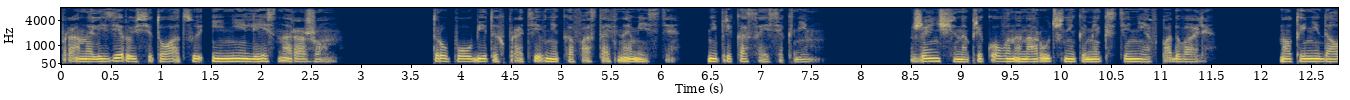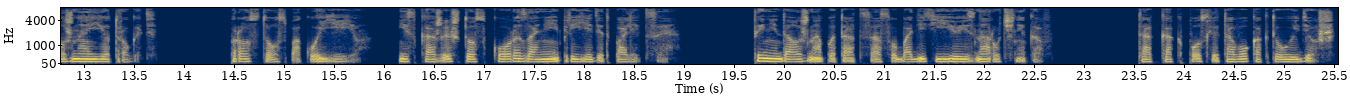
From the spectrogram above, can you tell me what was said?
Проанализируй ситуацию и не лезь на рожон. Трупы убитых противников оставь на месте, не прикасайся к ним. Женщина прикована наручниками к стене в подвале, но ты не должна ее трогать. Просто успокой ее и скажи, что скоро за ней приедет полиция. Ты не должна пытаться освободить ее из наручников, так как после того, как ты уйдешь,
